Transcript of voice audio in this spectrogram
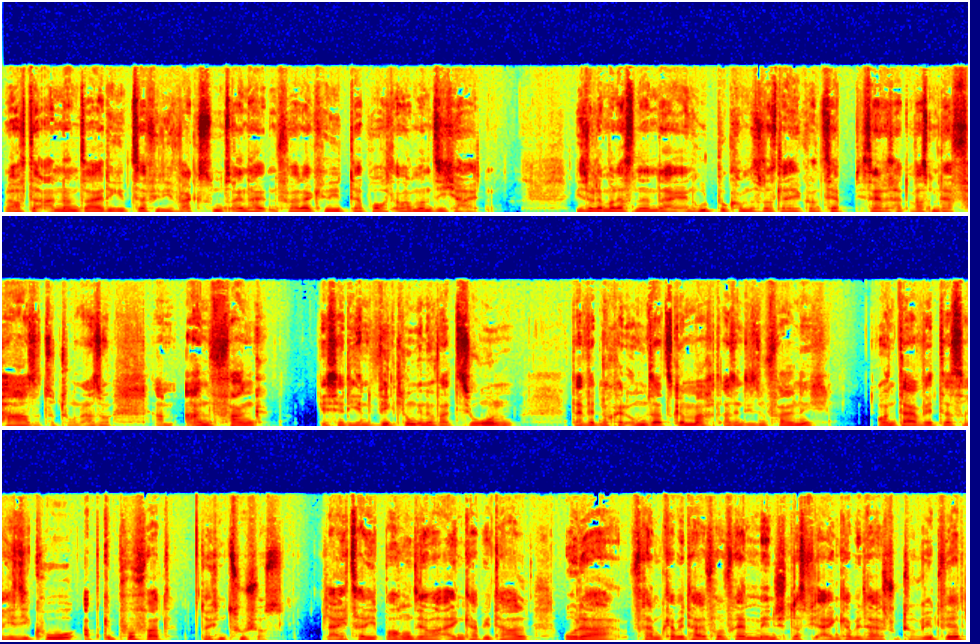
Und auf der anderen Seite gibt es ja für die Wachstumseinheiten Förderkredit, da braucht aber man Sicherheiten. Wie soll man das denn da einen Hut bekommen? Das ist das gleiche Konzept. Ich sage, das hat was mit der Phase zu tun. Also am Anfang ist ja die Entwicklung, Innovation. Da wird noch kein Umsatz gemacht, also in diesem Fall nicht. Und da wird das Risiko abgepuffert durch einen Zuschuss. Gleichzeitig brauchen sie aber Eigenkapital oder Fremdkapital von fremden Menschen, das wie Eigenkapital strukturiert wird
